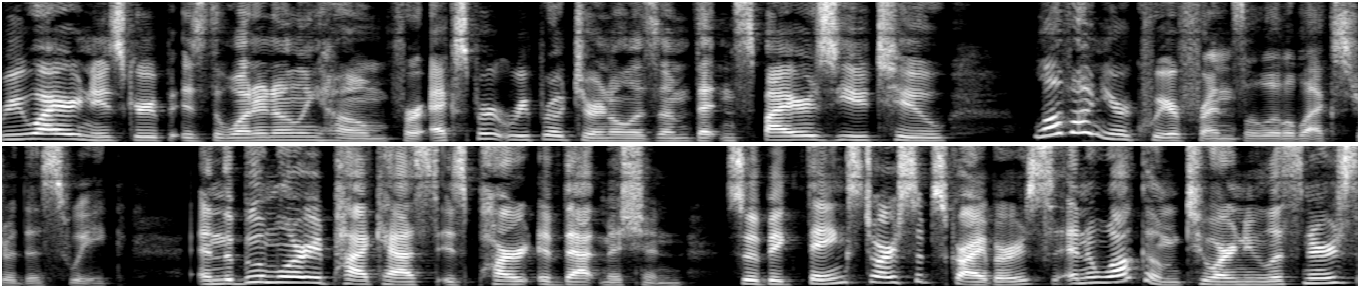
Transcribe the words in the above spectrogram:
Rewire News Group is the one and only home for expert repro journalism that inspires you to love on your queer friends a little extra this week. And the Boom Lawyered podcast is part of that mission. So, big thanks to our subscribers and a welcome to our new listeners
